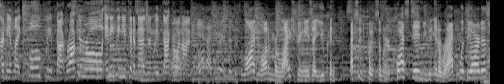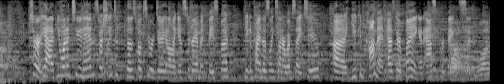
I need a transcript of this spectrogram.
I mean, like folk. We've got rock and roll. Anything you can imagine, we've got going on. And I hear it since it's live, and a lot of them are live streaming. Is that you can actually put some requests in. You can interact with the artist. Sure, yeah. If you want to tune in, especially to those folks who are doing it on like Instagram and Facebook, you can find those links on our website too. Uh, you can comment as they're playing and ask for things. And What,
